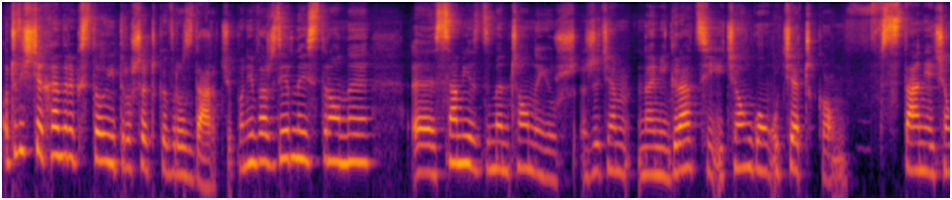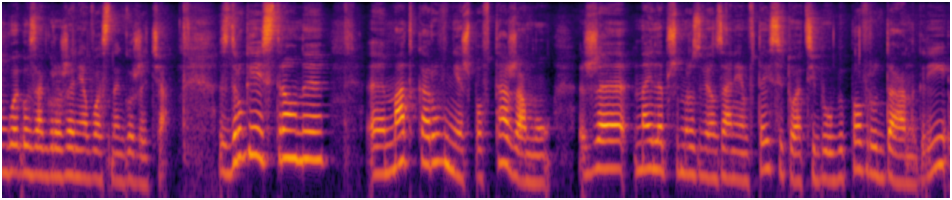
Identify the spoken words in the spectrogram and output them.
Oczywiście Henryk stoi troszeczkę w rozdarciu, ponieważ z jednej strony sam jest zmęczony już życiem na emigracji i ciągłą ucieczką w stanie ciągłego zagrożenia własnego życia. Z drugiej strony e, matka również powtarza mu, że najlepszym rozwiązaniem w tej sytuacji byłby powrót do Anglii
